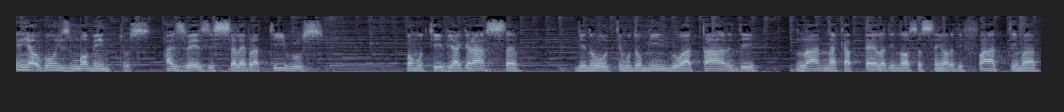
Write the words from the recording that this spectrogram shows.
em alguns momentos, às vezes celebrativos, como tive a graça de no último domingo à tarde lá na capela de Nossa Senhora de Fátima,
